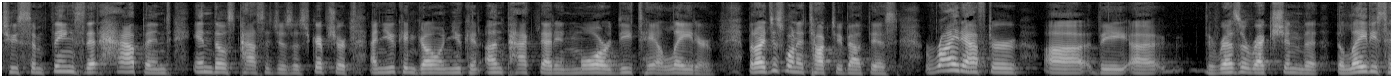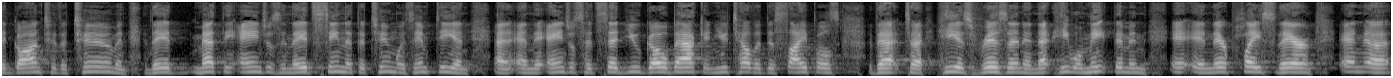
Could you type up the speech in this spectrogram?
to some things that happened in those passages of Scripture, and you can go and you can unpack that in more detail later. But I just want to talk to you about this. Right after uh, the uh, the resurrection, the, the ladies had gone to the tomb and they had met the angels and they had seen that the tomb was empty. And, and, and the angels had said, You go back and you tell the disciples that uh, he is risen and that he will meet them in, in their place there. And, uh,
